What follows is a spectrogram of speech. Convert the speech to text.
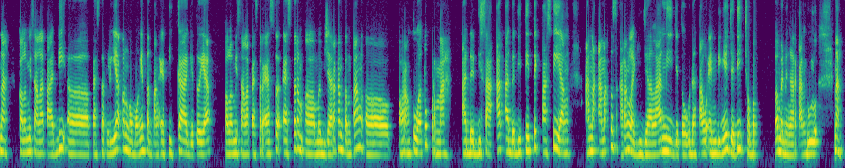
Nah, kalau misalnya tadi uh, Pastor Lia kan ngomongin tentang etika gitu ya. Kalau misalnya Pastor Esther, Esther uh, membicarakan tentang uh, orang tua tuh pernah ada di saat ada di titik pasti yang anak-anak tuh sekarang lagi jalani gitu udah tahu endingnya jadi coba mendengarkan dulu. Nah,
